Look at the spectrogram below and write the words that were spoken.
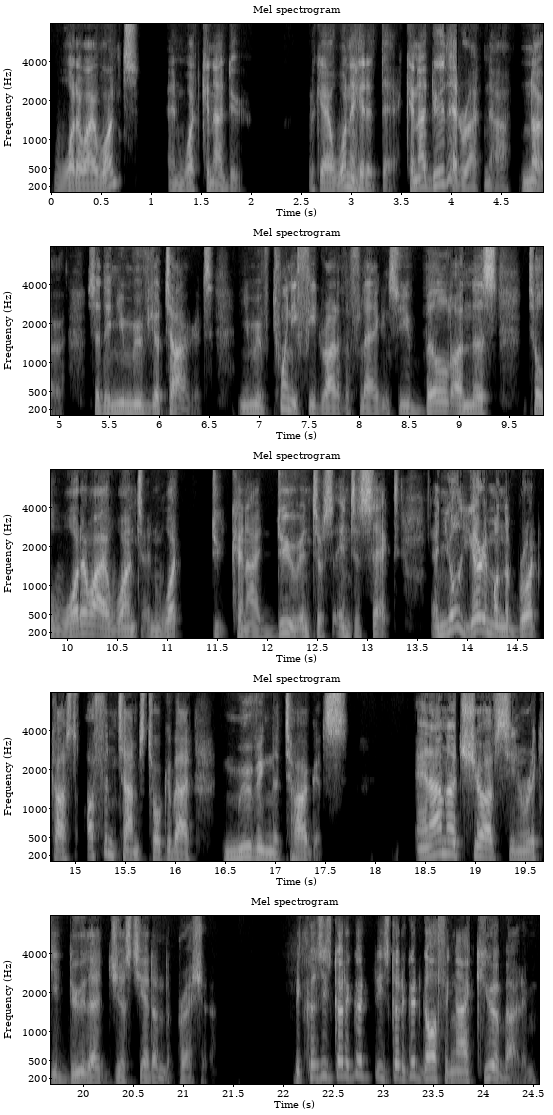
What do I want? And what can I do? Okay, I want to hit it there. Can I do that right now? No. So then you move your targets. You move 20 feet right of the flag. And so you build on this till what do I want and what do, can I do inter- intersect? And you'll hear him on the broadcast oftentimes talk about moving the targets. And I'm not sure I've seen Rickie do that just yet under pressure. Because he's got a good he's got a good golfing IQ about him. And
